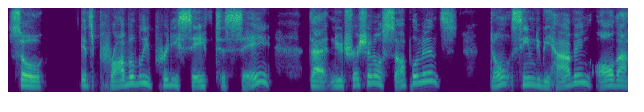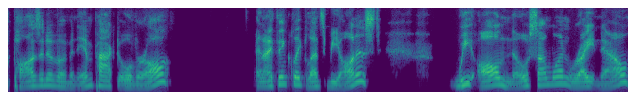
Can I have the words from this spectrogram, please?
So it's probably pretty safe to say that nutritional supplements don't seem to be having all that positive of an impact overall. And I think, like, let's be honest, we all know someone right now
